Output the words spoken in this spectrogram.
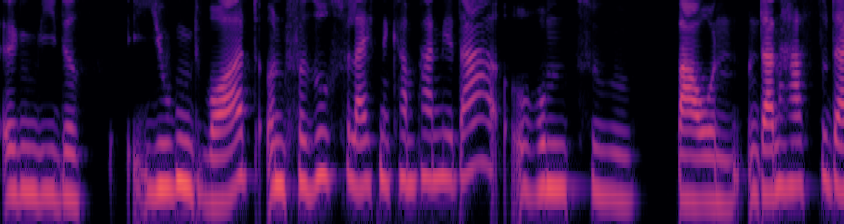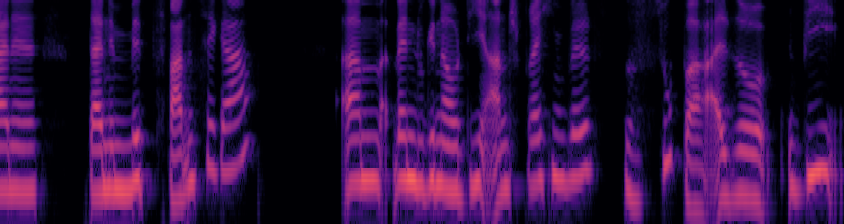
irgendwie das Jugendwort und versuchst vielleicht eine Kampagne da rumzubauen. Und dann hast du deine, deine Mitzwanziger, ähm, wenn du genau die ansprechen willst. Das ist super. Also wie,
